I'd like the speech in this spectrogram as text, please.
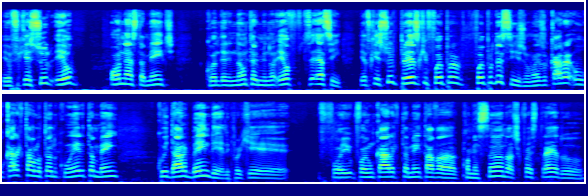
Eu fiquei sur... Eu, honestamente, quando ele não terminou. Eu, é assim, eu fiquei surpreso que foi pro, foi pro Decision, mas o cara, o cara que tava lutando com ele também cuidaram bem dele, porque foi, foi um cara que também tava começando, acho que foi a estreia do.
